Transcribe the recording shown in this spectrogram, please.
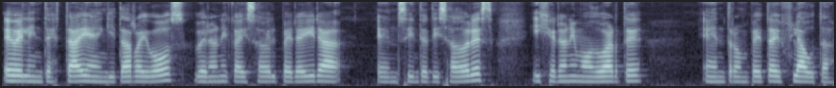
Evelyn Testay en guitarra y voz, Verónica Isabel Pereira en sintetizadores y Jerónimo Duarte en trompeta y flauta,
